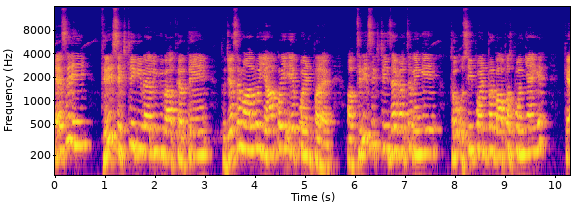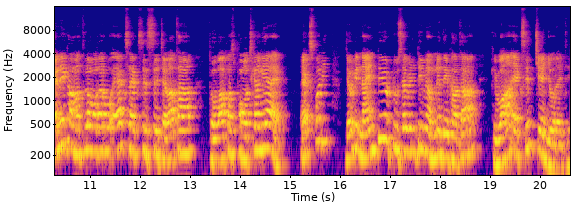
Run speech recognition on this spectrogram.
ऐसे ही 360 की वैल्यू की बात करते हैं। तो जैसे मान लो यहाँ कोई ए पॉइंट पर है, अब 360 से अगर चलेंगे तो उसी पॉइंट पर वापस पहुँच जाएँगे। कहने का मतलब अगर वो एक्स एक्सिस से चला था तो वापस पहुँच क्या गया है? एक्स पर ही। जबकि 90 और 270 में हमने देखा था कि वहाँ एक्सिस चेंज हो रहे थे।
